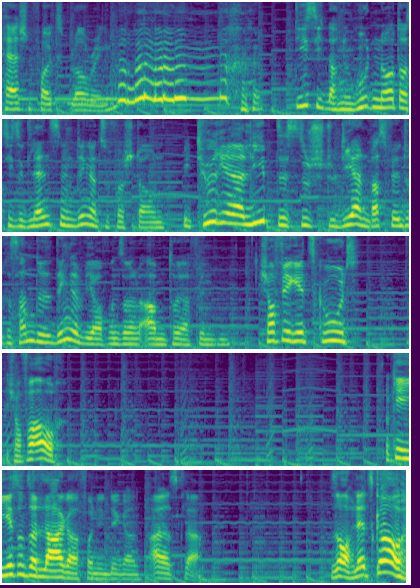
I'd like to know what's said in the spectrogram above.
Passion for Exploring. Dies sieht nach einem guten Ort aus, diese glänzenden Dinger zu verstauen. Victoria liebt es zu studieren, was für interessante Dinge wir auf unserem Abenteuer finden. Ich hoffe, ihr geht's gut. Ich hoffe auch. Okay, hier ist unser Lager von den Dingern. Alles klar. So, let's go!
